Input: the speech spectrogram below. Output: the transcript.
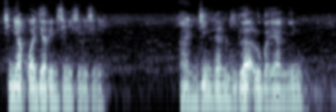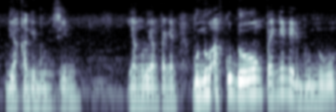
Sini aku ajarin sini sini sini. Anjing kan gila lu bayangin. Dia kage bunsin. Yang lu yang pengen bunuh aku dong. Pengen deh dibunuh.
